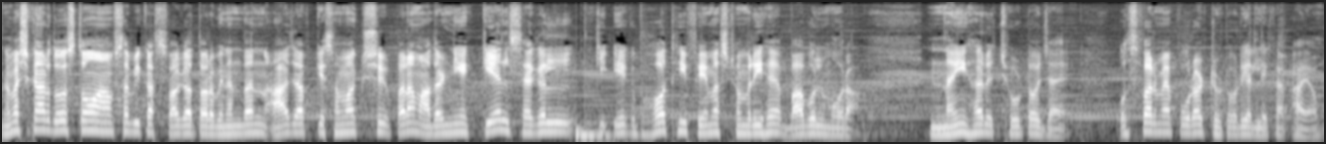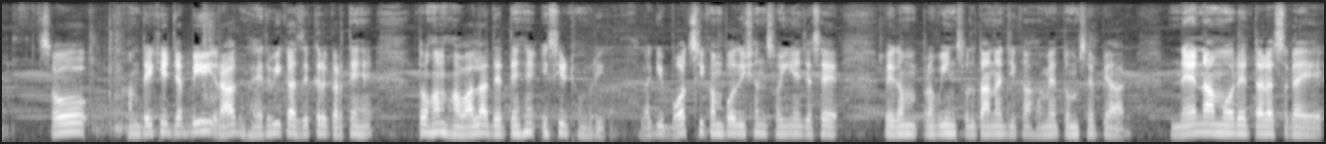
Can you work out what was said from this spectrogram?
नमस्कार दोस्तों आप सभी का स्वागत और अभिनंदन। आज आपके समक्ष परम आदरणीय के एल सैगल की एक बहुत ही फ़ेमस ठुमरी है बाबुल मोरा। नई हर छोटो जाए। उस पर मैं पूरा ट्यूटोरियल लेकर आया हूँ। सो so, हम देखिए जब भी राग भैरवी का ज़िक्र करते हैं तो हम हवाला देते हैं इसी ठुमरी का। हालाँकि बहुत सी कंपोजिशंस हुई हैं, जैसे बेगम प्रवीण सुल्ताना जी का हमें तुमसे प्यार, नैना मोरे तरस गए,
